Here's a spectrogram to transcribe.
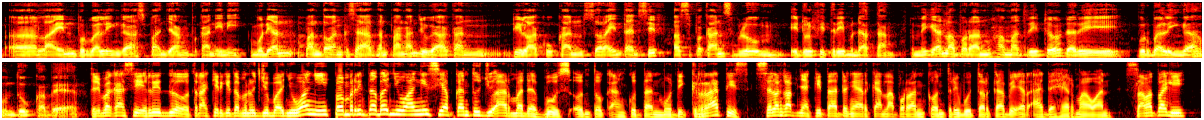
uh, lain Purbalingga sepanjang pekan ini. Kemudian pantauan kesehatan pangan juga akan dilakukan secara intensif uh, sepekan sebelum Idul Fitri mendatang. Demikian laporan Muhammad Ridho dari Purbalingga untuk KBR. Terima kasih Ridho. Terakhir kita menuju Banyuwangi. Pemerintah Banyuwangi siapkan tujuh armada bus untuk angkutan mudik gratis. Selengkapnya kita dengarkan laporan kontributor KBR Ada Hermawan. Selamat pagi.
